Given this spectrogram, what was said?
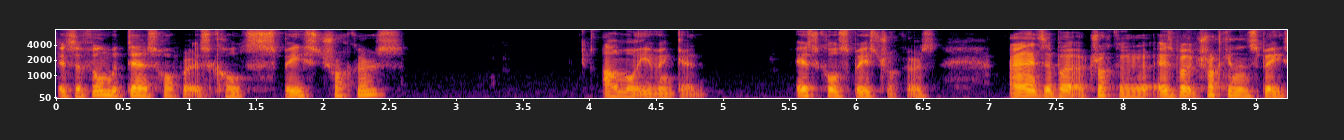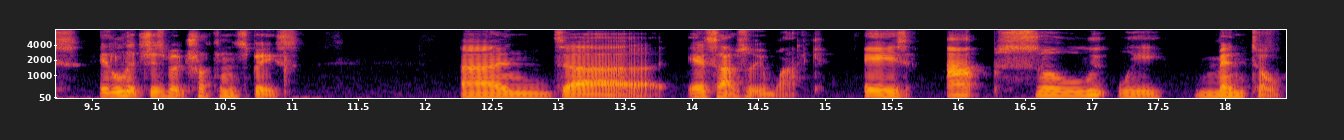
It's a film with Dennis Hopper. It's called Space Truckers. I'm not even kidding. It's called Space Truckers, and it's about a trucker. It's about trucking in space. It literally is about trucking in space, and uh, it's absolutely whack. It is absolutely mental.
